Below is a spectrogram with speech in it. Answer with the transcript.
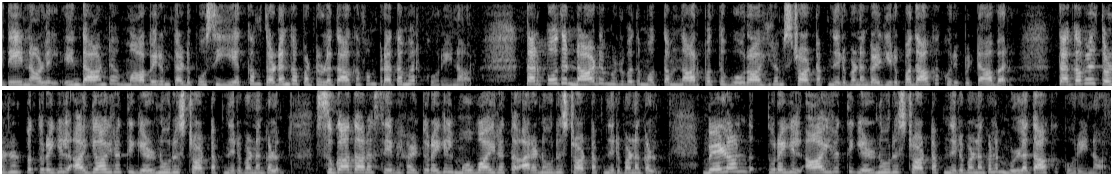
இதே நாளில் இந்த ஆண்டு மாபெரும் தடுப்பூசி இயக்கம் தொடங்கப்பட்டுள்ளதாகவும் பிரதமர் கூறினார். தற்போது நாடு முழுவதும் மொத்தம் நாற்பத்தி ஓராயிரம் ஸ்டார்ட் அப் நிறுவனங்கள் இருப்பதாக குறிப்பிட்ட அவர் தகவல் தொழில்நுட்பத்துறையில் ஐயாயிரத்து எழுநூறு ஸ்டார்ட் அப் நிறுவனங்களும் சுகாதார சேவைகள் துறையில் மூவாயிரத்து அறுநூறு ஸ்டார்ட் அப் நிறுவனங்களும் வேளாண் துறையில் துறையில் ஆயிரத்தி எழுநூறு ஸ்டார்ட் அப் நிறுவனங்களும் உள்ளதாக கூறினார்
